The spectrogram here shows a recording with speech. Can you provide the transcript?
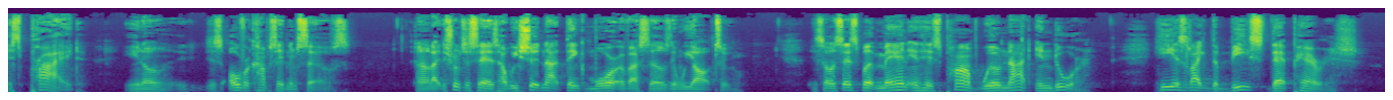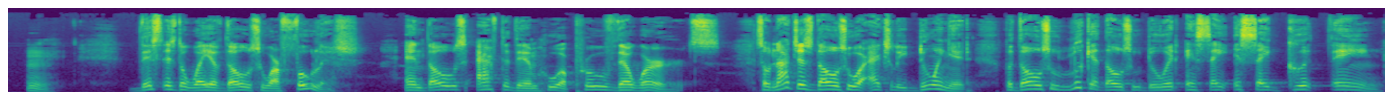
it's pride, you know, just overcompensating themselves. Uh, like the scripture says, how we should not think more of ourselves than we ought to. So it says, but man in his pomp will not endure. He is like the beasts that perish. Mm. This is the way of those who are foolish and those after them who approve their words. So not just those who are actually doing it, but those who look at those who do it and say, it's a good thing.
